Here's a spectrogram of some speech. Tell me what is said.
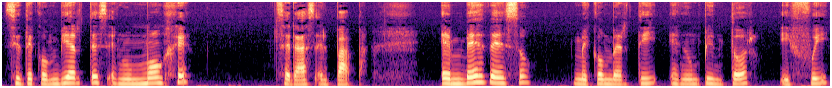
Si te conviertes en un monje, serás el papa. En vez de eso, me convertí en un pintor y fui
